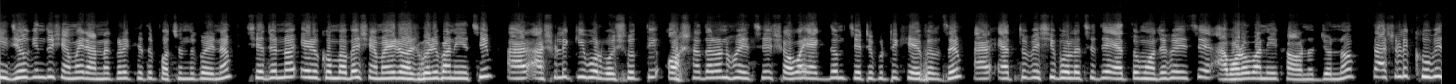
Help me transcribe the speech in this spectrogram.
নিজেও কিন্তু সেমাই রান্না করে খেতে পছন্দ করি না। সেজন্য এরকম ভাবে সেমাই রসবড়ি বানিয়েছি। আর আসলে কি বলব, সত্যি অসাধারণ হয়েছে, সবাই একদম চেটেপুটে খেয়ে ফেলছে। আর এত বেশি বলেছে যে এত মজা হয়েছে, আবারও বানিয়ে খাওয়ানোর জন্য। তা আসলে খুবই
